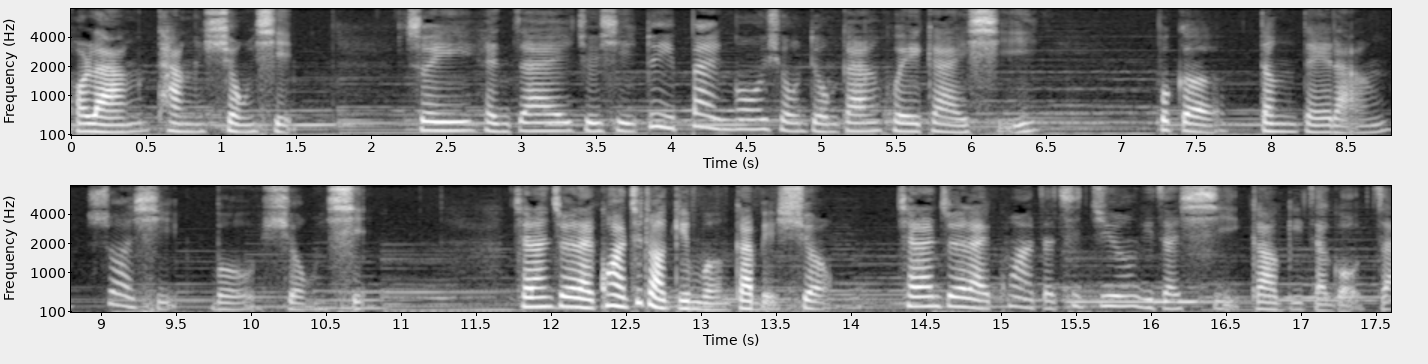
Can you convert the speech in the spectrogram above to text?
互人通相信，所以现在就是对拜偶像中间悔改时，不过当地人煞是无相信。请咱做来看这段经文甲默想，请咱做来看十七章二十四到二十五节。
